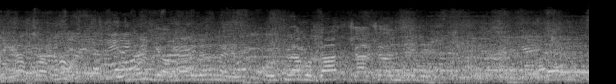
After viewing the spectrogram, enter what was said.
Tekrar sol arkada mı? Bilmiyorum ki onları görmedim. Ultra burada, çarşı öndeydi. Amen.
